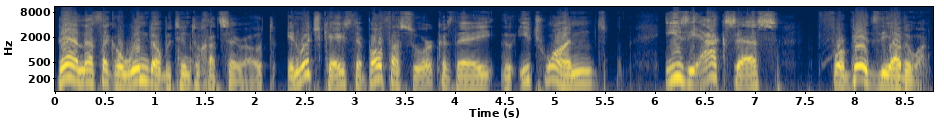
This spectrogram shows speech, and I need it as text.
then that's like a window between two chatzerot, in which case they're both asur because they, each one's easy access forbids the other one.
